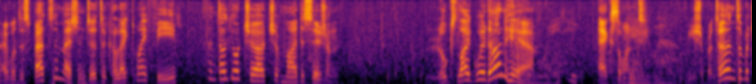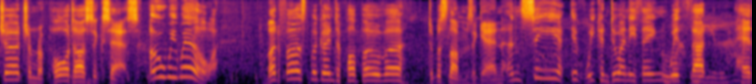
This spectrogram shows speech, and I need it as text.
I will dispatch a messenger to collect my fee and tell your church of my decision. Looks like we're done here. Excellent. We should return to the church and report our success. Oh, we will! But first we're going to pop over to the slums again and see if we can do anything with that head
